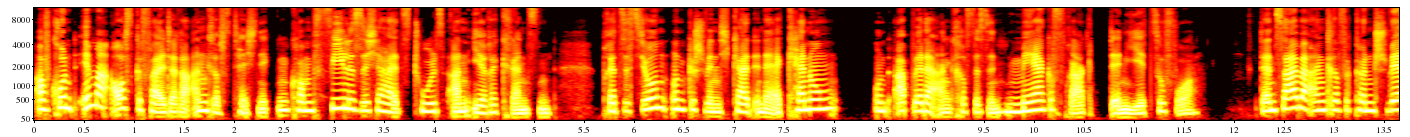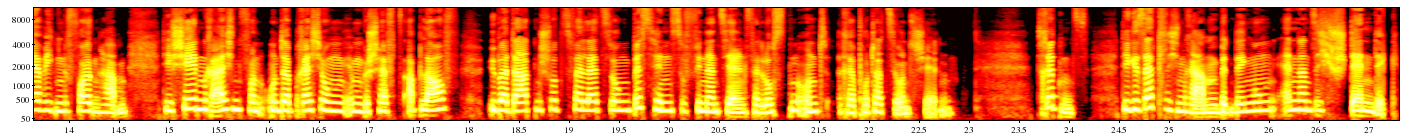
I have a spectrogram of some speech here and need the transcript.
Aufgrund immer ausgefeilterer Angriffstechniken kommen viele Sicherheitstools an ihre Grenzen. Präzision und Geschwindigkeit in der Erkennung und Abwehr der Angriffe sind mehr gefragt denn je zuvor. Denn Cyberangriffe können schwerwiegende Folgen haben. Die Schäden reichen von Unterbrechungen im Geschäftsablauf über Datenschutzverletzungen bis hin zu finanziellen Verlusten und Reputationsschäden. Drittens. Die gesetzlichen Rahmenbedingungen ändern sich ständig.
